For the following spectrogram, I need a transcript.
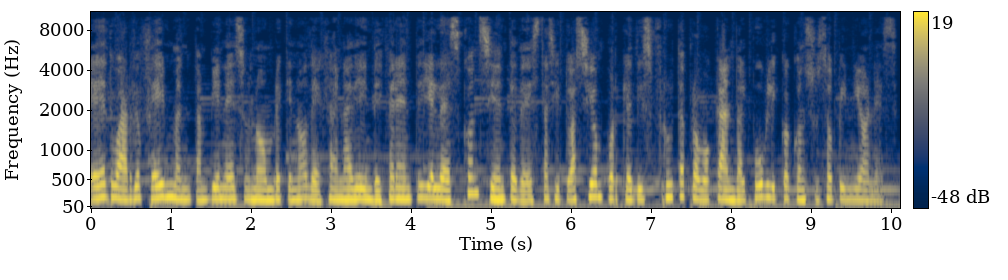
Eduardo Feynman también es un hombre que no deja a nadie indiferente y él es consciente de esta situación porque disfruta provocando al público con sus opiniones,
